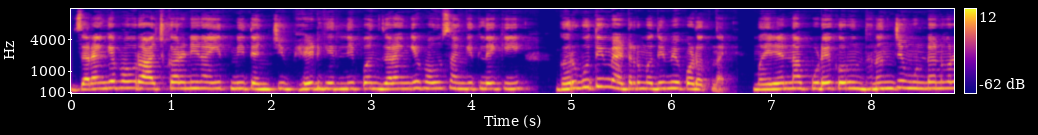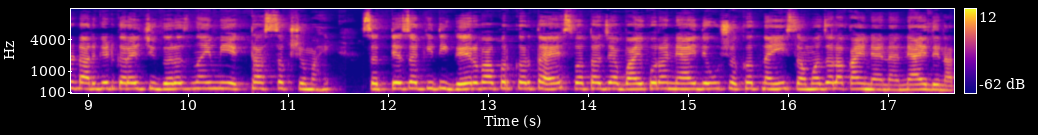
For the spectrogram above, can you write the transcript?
जरांगे भाऊ राजकारणी नाहीत मी त्यांची भेट घेतली पण जरांगे भाऊ सांगितले की घरगुती मॅटरमध्ये मी पडत नाही. महिलांना पुढे करून धनंजय मुंडांवर टार्गेट करायची गरज नाही मी एकटाच सक्षम आहे. सत्तेचा किती गैरवापर करताय स्वतःच्या बायकोला न्याय देऊ शकत नाही समाजाला काय न्याय न्याय देणार?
